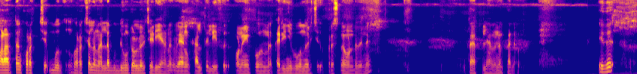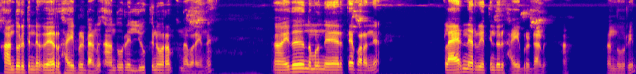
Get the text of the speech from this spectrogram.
വളർത്താൻ കുറച്ച് കുറച്ചല്ല നല്ല ബുദ്ധിമുട്ടുള്ളൊരു ചെടിയാണ്. വേനൽക്കാലത്ത് ലീഫ് ഉണങ്ങിപ്പോകുന്ന കരിഞ്ഞു പോകുന്ന ഒരു പ്രശ്നമുണ്ട് ഇതിന്. പാപ്പലാമനം പനം ഇത് ആന്തൂരത്തിന്റെ വേറൊരു ഹൈബ്രിഡാണ്. ആന്തൂര്യ ലൂക്കിനോറം എന്നാണ് പറയുന്നത് ഇത് നമ്മൾ നേരത്തെ പറഞ്ഞ ക്ലാരിനെർവിയത്തിന്റെ ഒരു ഹൈബ്രിഡാണ്. ആ ആന്തൂര്യം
